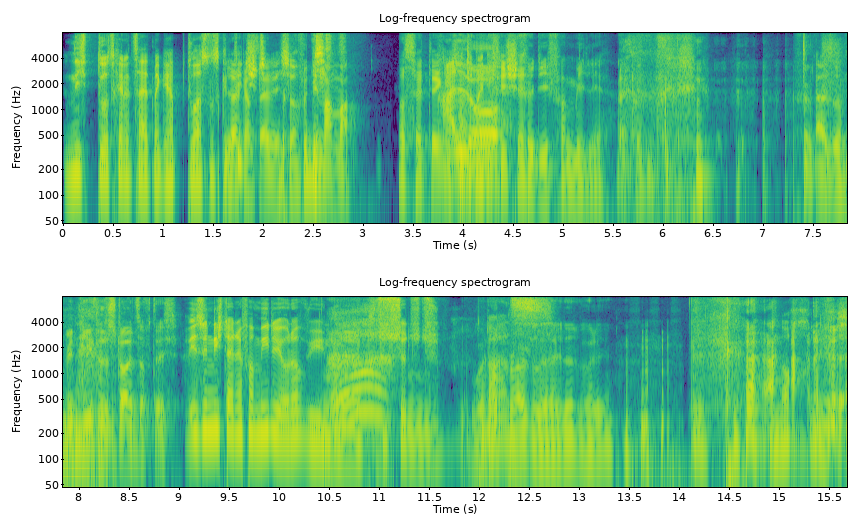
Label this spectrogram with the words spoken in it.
nicht, du hast keine Zeit mehr gehabt, du hast uns Ja, gepitcht. ganz ehrlich. So. Für die Mama. Was eigentlich Hallo. Bei die Fische. für die Familie. Okay. Also, Vin Diesel ist stolz auf dich. Wir sind nicht deine Familie, oder wie? nee, Das ist jetzt we're not blood related, Walli. noch nicht.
